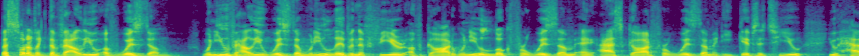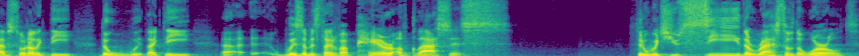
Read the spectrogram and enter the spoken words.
That's sort of like the value of wisdom. When you value wisdom, when you live in the fear of God, when you look for wisdom and ask God for wisdom and He gives it to you, you have sort of like the, the, like the uh, wisdom is of a pair of glasses through which you see the rest of the world.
